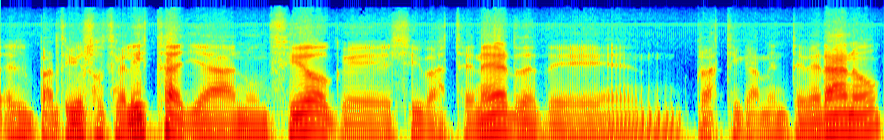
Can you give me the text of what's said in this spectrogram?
el Partido Socialista ya anunció que se iba a tener desde prácticamente verano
